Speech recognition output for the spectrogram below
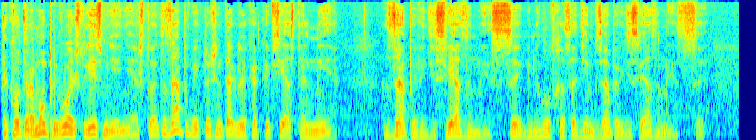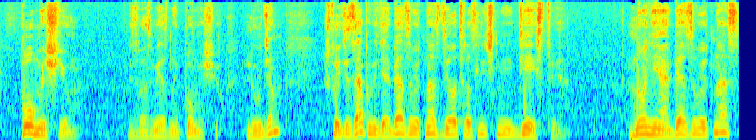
Так вот, Рамо приводит, что есть мнение, что эта заповедь точно так же, как и все остальные заповеди, связанные с Гмилут Хасадим, заповеди, связанные с помощью, безвозмездной помощью людям, что эти заповеди обязывают нас делать различные действия, но не обязывают нас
